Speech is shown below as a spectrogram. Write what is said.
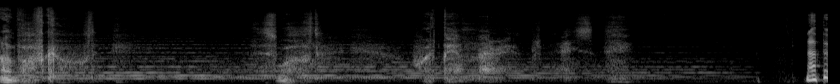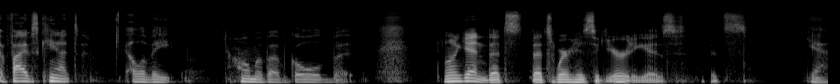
above gold. This world would be a merry place. not that fives can't elevate home above gold, but Well, again, that's that's where his security is. It's yeah.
